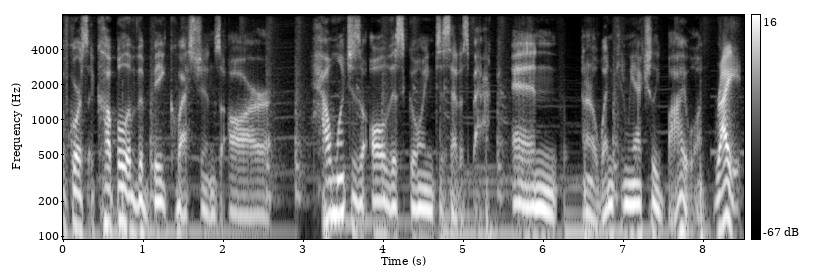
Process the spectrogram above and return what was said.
Of course, a couple of the big questions are how much is all this going to set us back? And I don't know, when can we actually buy one? Right.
